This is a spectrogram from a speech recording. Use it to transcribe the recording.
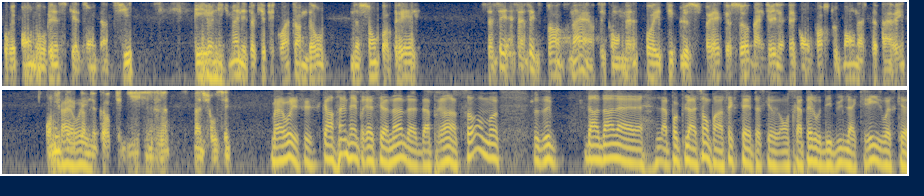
pour répondre aux risques qu'elles ont identifiés. Et ironiquement, l'État québécois, comme d'autres, ne sont pas prêts. C'est assez, assez, extraordinaire qu'on n'ait pas été plus prêts que ça, malgré le fait qu'on force tout le monde à se préparer. On est ben comme le corps euh, mal chaussé. Ben oui, c'est quand même impressionnant d'apprendre ça. Moi, je veux dire, dans, dans la, la, population, on pensait que c'était parce qu'on se rappelle au début de la crise où est-ce que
